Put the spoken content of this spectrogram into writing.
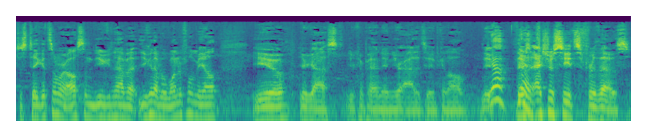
just take it somewhere else, and you can have a you can have a wonderful meal. You, your guest, your companion, your attitude can all. Yeah. there's Yeah. extra seats for those.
